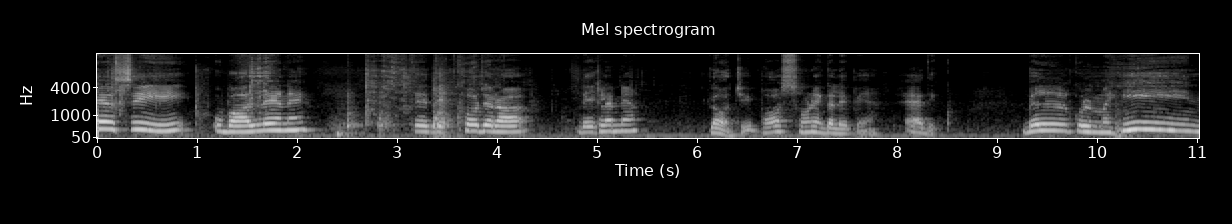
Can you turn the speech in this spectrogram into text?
ਤੇ ਅਸੀਂ ਉਬਾਲ ਲਏ ਨੇ ਤੇ ਦੇਖੋ ਜਰਾ ਦੇਖ ਲੈਂਦੇ ਆ ਲਓ ਜੀ, ਬਹੁਤ ਸੋਹਣੇ ਗਲੇ ਪਏ ਆ। ਇਹ ਦੇਖੋ, ਬਿਲਕੁਲ ਮਹੀਨ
